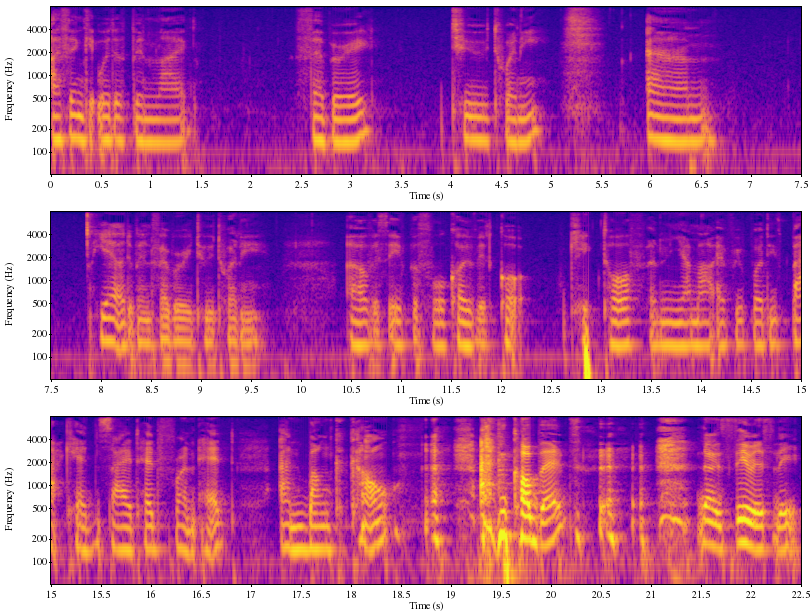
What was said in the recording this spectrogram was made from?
I think it would have been like February 220. Um, yeah, it would have been February 220. Obviously, before COVID got kicked off and yam out everybody's back head, side head, front head, and bank account and cupboard. no, seriously.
